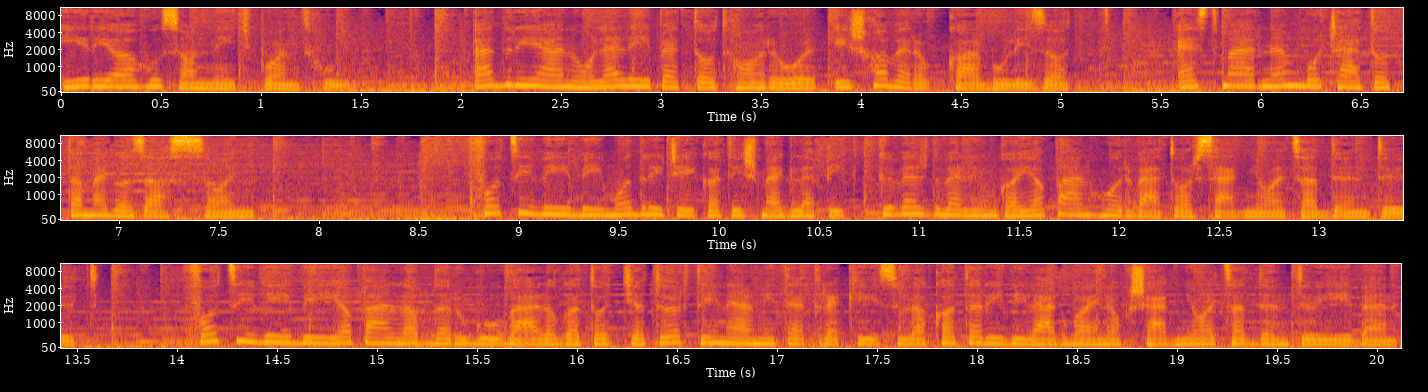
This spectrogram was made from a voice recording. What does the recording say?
írja a 24.hu. Adriano lelépett otthonról, és haverokkal bulizott. Ezt már nem bocsátotta meg az asszony. Foci VB Modricsékat is meglepik, kövesd velünk a Japán-Horvátország 8 döntőt. Foci VB Japán labdarúgó válogatottja történelmi tetre készül a Katari világbajnokság 8 döntőjében,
